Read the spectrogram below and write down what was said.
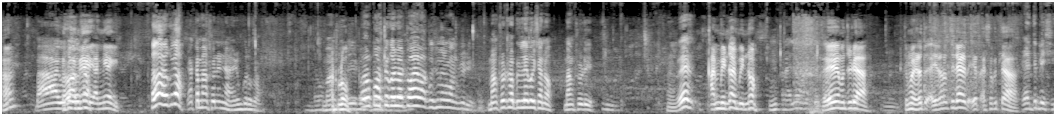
হ্যাঁ? আমি আমি আই। হ্যাঁ একটা মাংস নিন না এরকম কষ্ট করবে তো মাংস দি মাংস সব দিলে বইছে না মাংস দি আমি বিন আমি বিন এ মঞ্জুরিয়া তুমি এটা তো- এটা ছিল একশো কিতা? এতে বেশি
